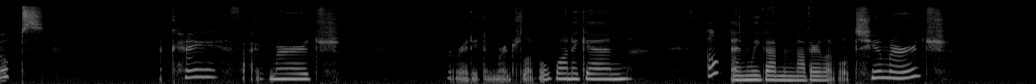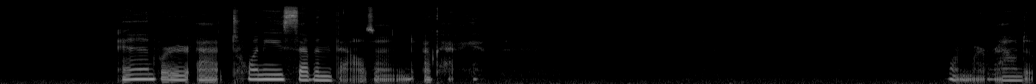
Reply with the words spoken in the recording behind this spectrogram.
Oops. Okay, five merge. We're ready to merge level one again. Oh, and we got another level 2 merge. And we're at 27,000. Okay. One more round of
